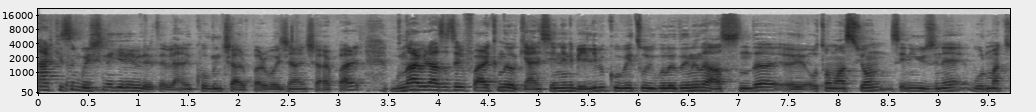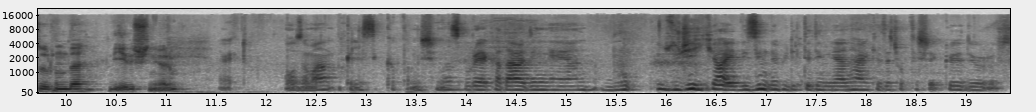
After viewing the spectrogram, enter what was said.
herkesin başına gelebilir tabii. Yani kolun çarpar, bacağın çarpar. Bunlar biraz da tabii farkındalık. Yani senin hani belli bir kuvveti uyguladığını da aslında e, otomasyon senin yüzüne vurmak zorunda diye düşünüyorum. Evet. O zaman klasik kapanışımız buraya kadar dinleyen, bu üzücü hikaye bizimle birlikte dinleyen herkese çok teşekkür ediyoruz.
